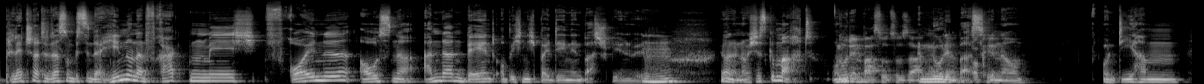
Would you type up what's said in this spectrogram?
plätscherte das so ein bisschen dahin und dann fragten mich Freunde aus einer anderen Band, ob ich nicht bei denen den Bass spielen will. Mhm. Ja, und dann habe ich das gemacht. Und nur den Bass sozusagen. Nur oder? den Bass, okay. genau. Und die haben,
